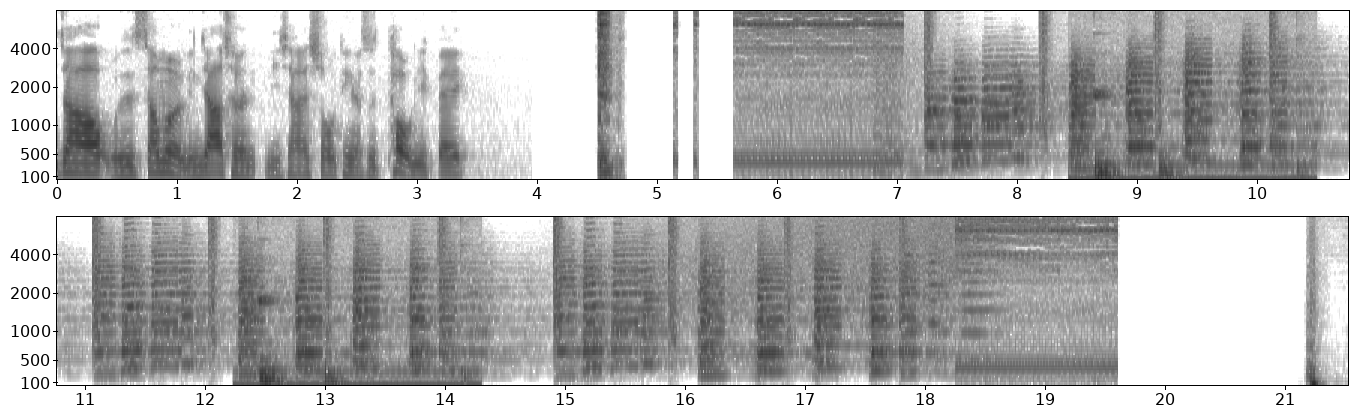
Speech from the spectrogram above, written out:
大家好，我是 Summer 林嘉诚。你现在收听的是 Talk 一杯。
